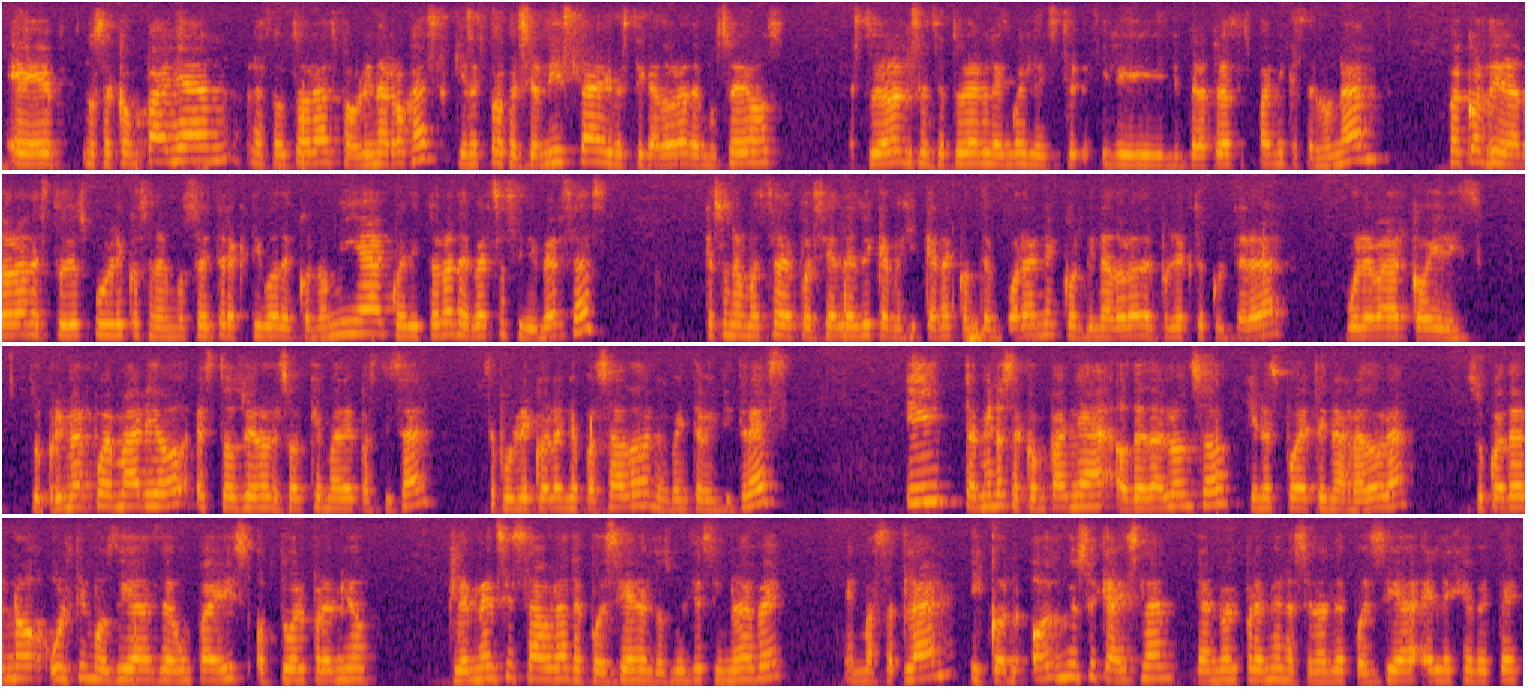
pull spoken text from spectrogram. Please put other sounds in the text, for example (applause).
eh, nos acompañan las autoras Paulina Rojas, quien es profesionista, investigadora de museos, estudió la licenciatura en Lengua y, Literaturas Hispánicas en UNAM, fue coordinadora de estudios públicos en el Museo Interactivo de Economía, coeditora de Versas y Diversas, que es una muestra de poesía lésbica mexicana contemporánea, coordinadora del proyecto cultural Boulevard Arcoiris. Su primer poemario, Estos vieron el sol quemar el pastizal, se publicó el año pasado, en el 2023. Y también nos acompaña Odeda Alonso, quien es poeta y narradora. Su cuaderno Últimos días de un país obtuvo el premio Clemencia Saura de Poesía en el 2019 en Mazatlán y con All Music Island ganó el Premio Nacional de Poesía LGBT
